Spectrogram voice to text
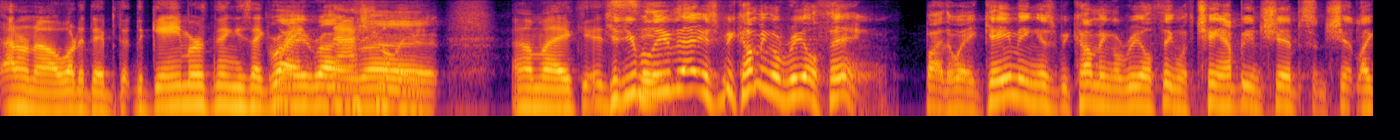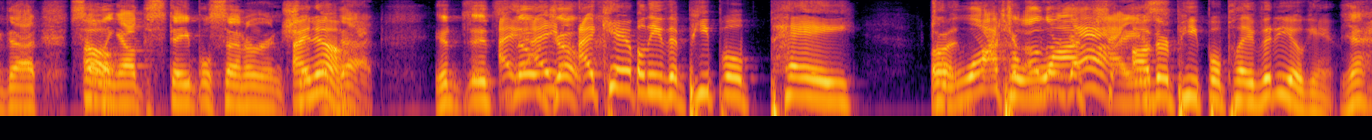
I don't know what did they the, the gamer thing. He's like Right, right, nationally. right. I'm like, it's, Can you believe that? It's becoming a real thing. By the way, gaming is becoming a real thing with championships and shit like that, selling Oh. out the Staples Center and shit I know. like that. It, it's I, no I, joke. I can't believe that people pay To watch to other watch other people play video games. yeah.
